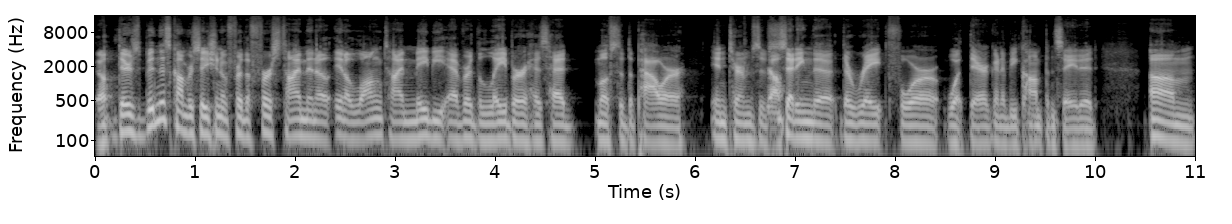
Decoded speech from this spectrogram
Yep. There's been this conversation of, for the first time in a in a long time, maybe ever, the labor has had most of the power in terms of Yeah. setting the the rate for what they're going to be compensated. Um,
